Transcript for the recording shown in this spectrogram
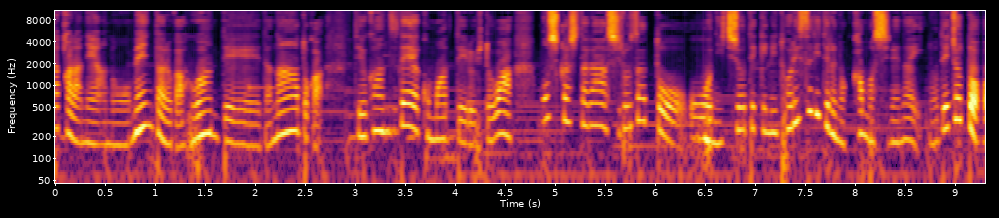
だからね、あの、メンタルが不安定だなとかっていう感じで困っている人は、もしかしたら白砂糖を日常的に取りすぎてるのかもしれないので、ちょっと、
